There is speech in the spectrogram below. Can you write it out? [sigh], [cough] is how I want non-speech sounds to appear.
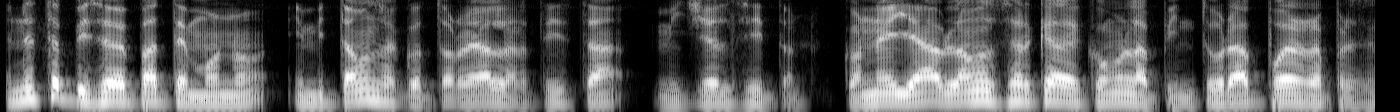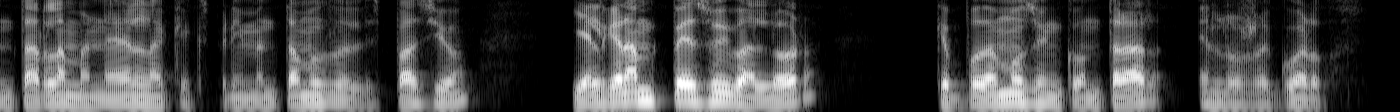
En este episodio de Pate Mono, invitamos a cotorrear al artista Michelle Seaton. Con ella hablamos acerca de cómo la pintura puede representar la manera en la que experimentamos el espacio y el gran peso y valor que podemos encontrar en los recuerdos.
